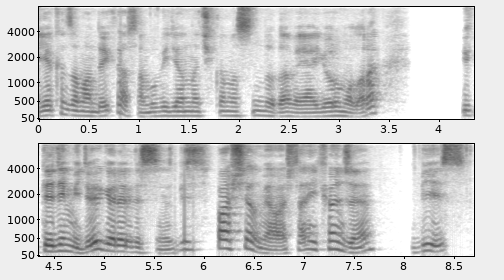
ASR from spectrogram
yakın zamanda yüklersem bu videonun açıklamasında da veya yorum olarak yüklediğim videoyu görebilirsiniz. Biz başlayalım yavaştan. İlk önce biz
